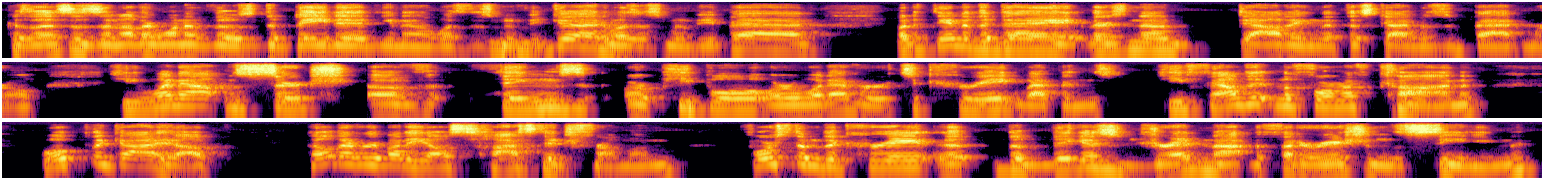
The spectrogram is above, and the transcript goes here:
because this is another one of those debated. You know, was this movie good? Was this movie bad? But at the end of the day, there's no doubting that this guy was a bad admiral. He went out in search of things or people or whatever to create weapons. He found it in the form of Khan woke the guy up, held everybody else hostage from him, forced them to create uh the biggest dreadnought the Federation's seen,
